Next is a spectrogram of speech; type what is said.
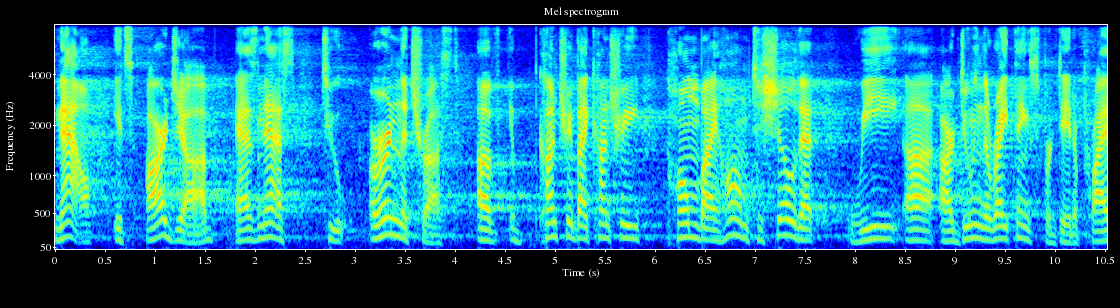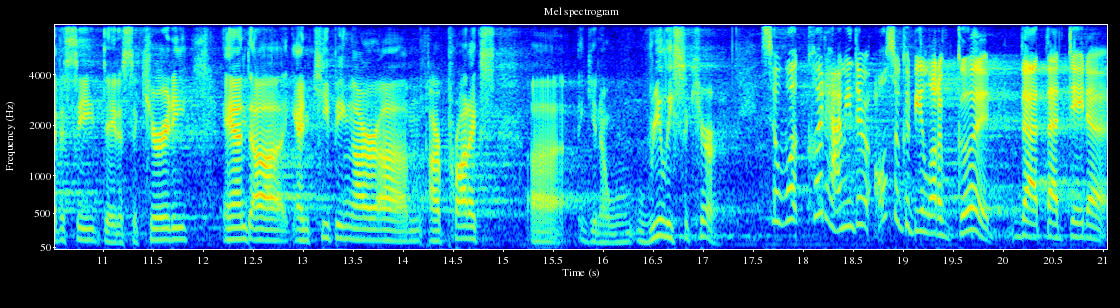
now it's our job as nest to earn the trust of country by country home by home to show that we uh, are doing the right things for data privacy, data security, and, uh, and keeping our, um, our products uh, you know, really secure. So what could, I mean, there also could be a lot of good that that data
